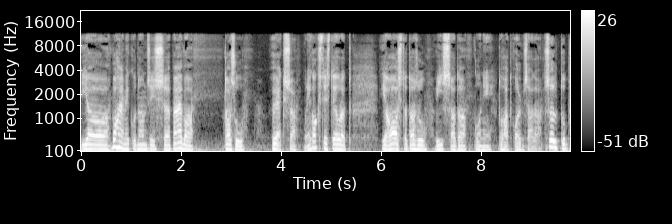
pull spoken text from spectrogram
ja vahemikud on siis päevatasu üheksa kuni kaksteist eurot ja aastatasu viissada kuni tuhat kolmsada, sõltub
